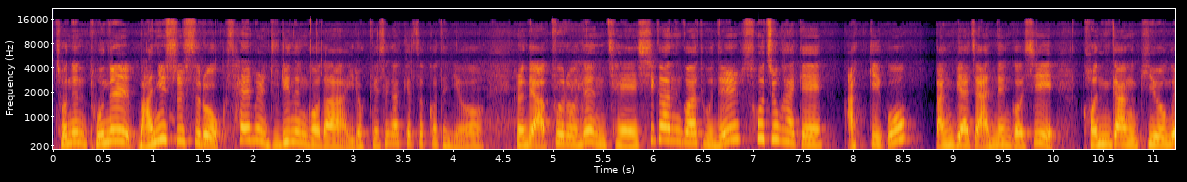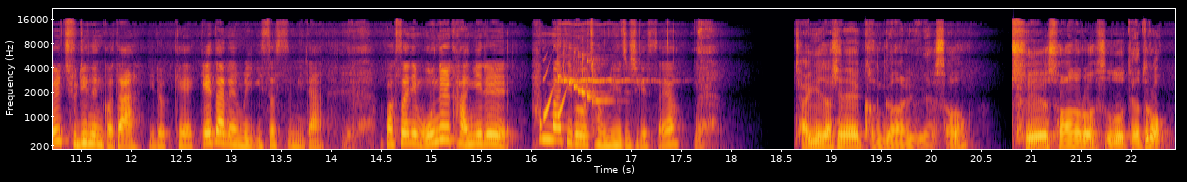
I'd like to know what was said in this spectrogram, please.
저는 돈을 많이 쓸수록 삶을 누리는 거다 이렇게 생각했었거든요. 그런데 앞으로는 제 시간과 돈을 소중하게 아끼고 낭비하지 않는 것이 건강 비용을 줄이는 거다 이렇게 깨달음이 있었습니다. 박사님 오늘 강의를 한마디로 정리해 주시겠어요? 네. 자기 자신의 건강을 위해서 최소한으로 써도 되도록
